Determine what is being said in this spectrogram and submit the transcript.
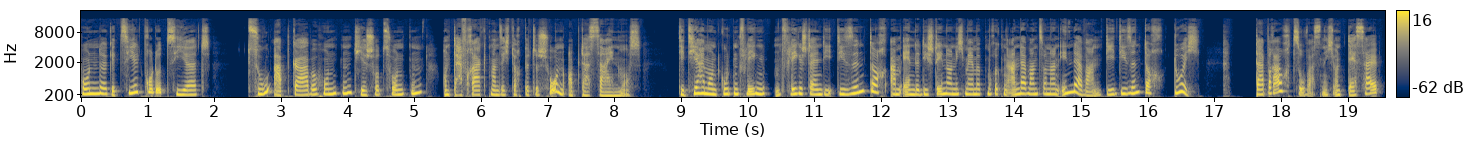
Hunde gezielt produziert zu Abgabehunden, Tierschutzhunden. Und da fragt man sich doch bitte schon, ob das sein muss. Die Tierheime und guten Pflege, Pflegestellen, die, die sind doch am Ende, die stehen doch nicht mehr mit dem Rücken an der Wand, sondern in der Wand. Die, die sind doch durch. Da braucht sowas nicht. Und deshalb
